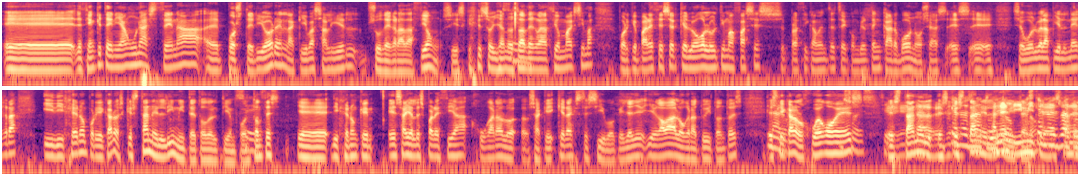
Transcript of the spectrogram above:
eh, decían que tenían una escena eh, posterior en la que iba a salir su degradación si es que eso ya no es la degradación máxima porque parece ser que luego la última fase es, prácticamente se convierte en carbono o sea es, es, eh, se vuelve la piel negra y dijeron porque claro es que está en el límite todo el tiempo Sí. entonces eh, dijeron que esa ya les parecía jugar a lo o sea que, que era excesivo que ya lle- llegaba a lo gratuito entonces es que Claro. el juego es, está en el claro, es que está es en el límite Es que no es está en el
